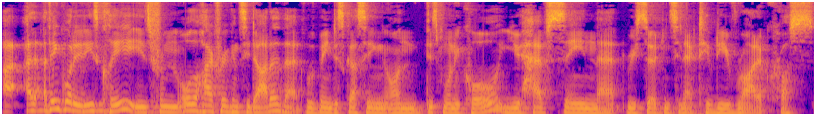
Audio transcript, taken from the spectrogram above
I, think what it is clear is from all the high frequency data that we've been discussing on this morning call, you have seen that resurgence in activity right across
